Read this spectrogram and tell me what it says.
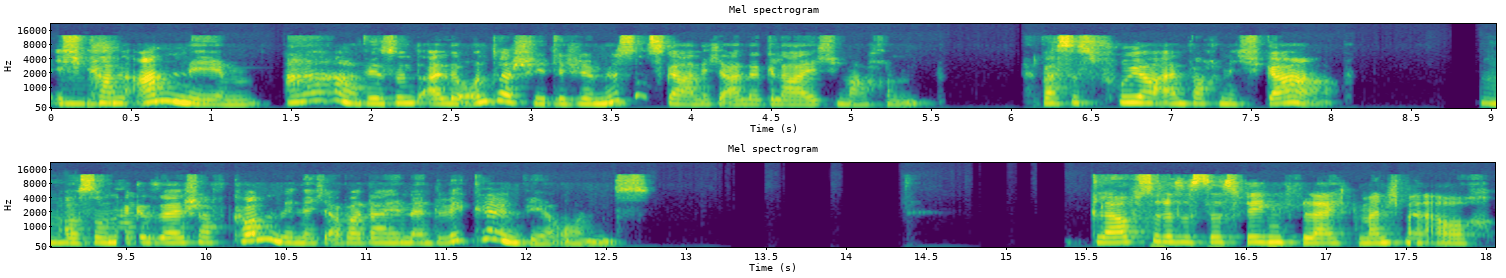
Ich mhm. kann annehmen, ah, wir sind alle unterschiedlich, wir müssen es gar nicht alle gleich machen, was es früher einfach nicht gab. Mhm. Aus so einer Gesellschaft kommen wir nicht, aber dahin entwickeln wir uns. Glaubst du, dass es deswegen vielleicht manchmal auch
